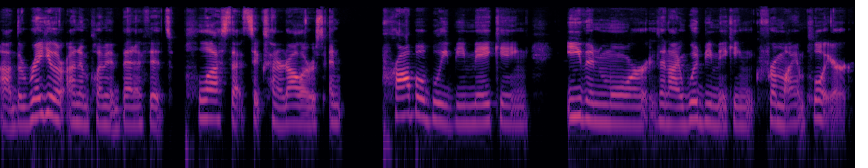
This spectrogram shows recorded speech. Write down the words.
uh, the regular unemployment benefits plus that $600 and probably be making even more than I would be making from my employer.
